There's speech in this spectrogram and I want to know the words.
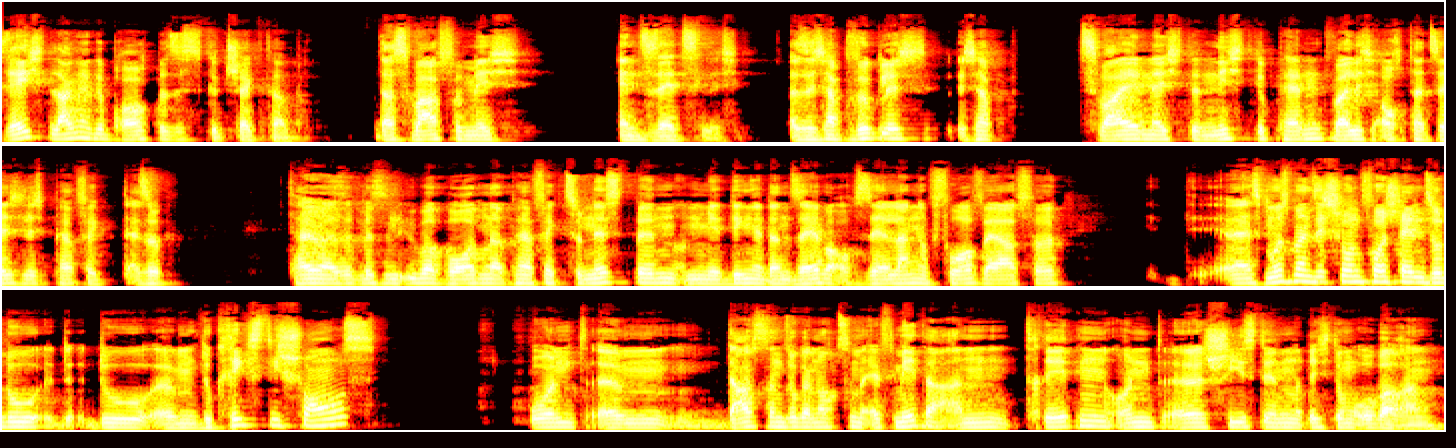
recht lange gebraucht, bis ich es gecheckt habe. Das war für mich entsetzlich. Also ich habe wirklich, ich habe zwei Nächte nicht gepennt, weil ich auch tatsächlich perfekt, also teilweise ein bisschen überbordender Perfektionist bin und mir Dinge dann selber auch sehr lange vorwerfe. Das muss man sich schon vorstellen, so du du ähm, du kriegst die Chance und ähm, darfst dann sogar noch zum Elfmeter antreten und äh, schießt in Richtung Oberrang.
